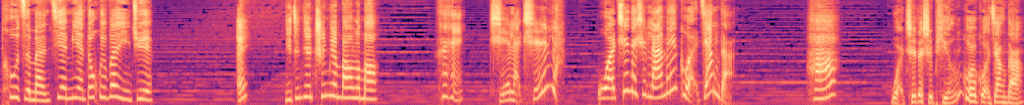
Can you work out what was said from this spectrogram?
兔子们见面都会问一句：“哎，你今天吃面包了吗？”嘿嘿，吃了吃了，我吃的是蓝莓果酱的。哈，我吃的是苹果果酱的。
